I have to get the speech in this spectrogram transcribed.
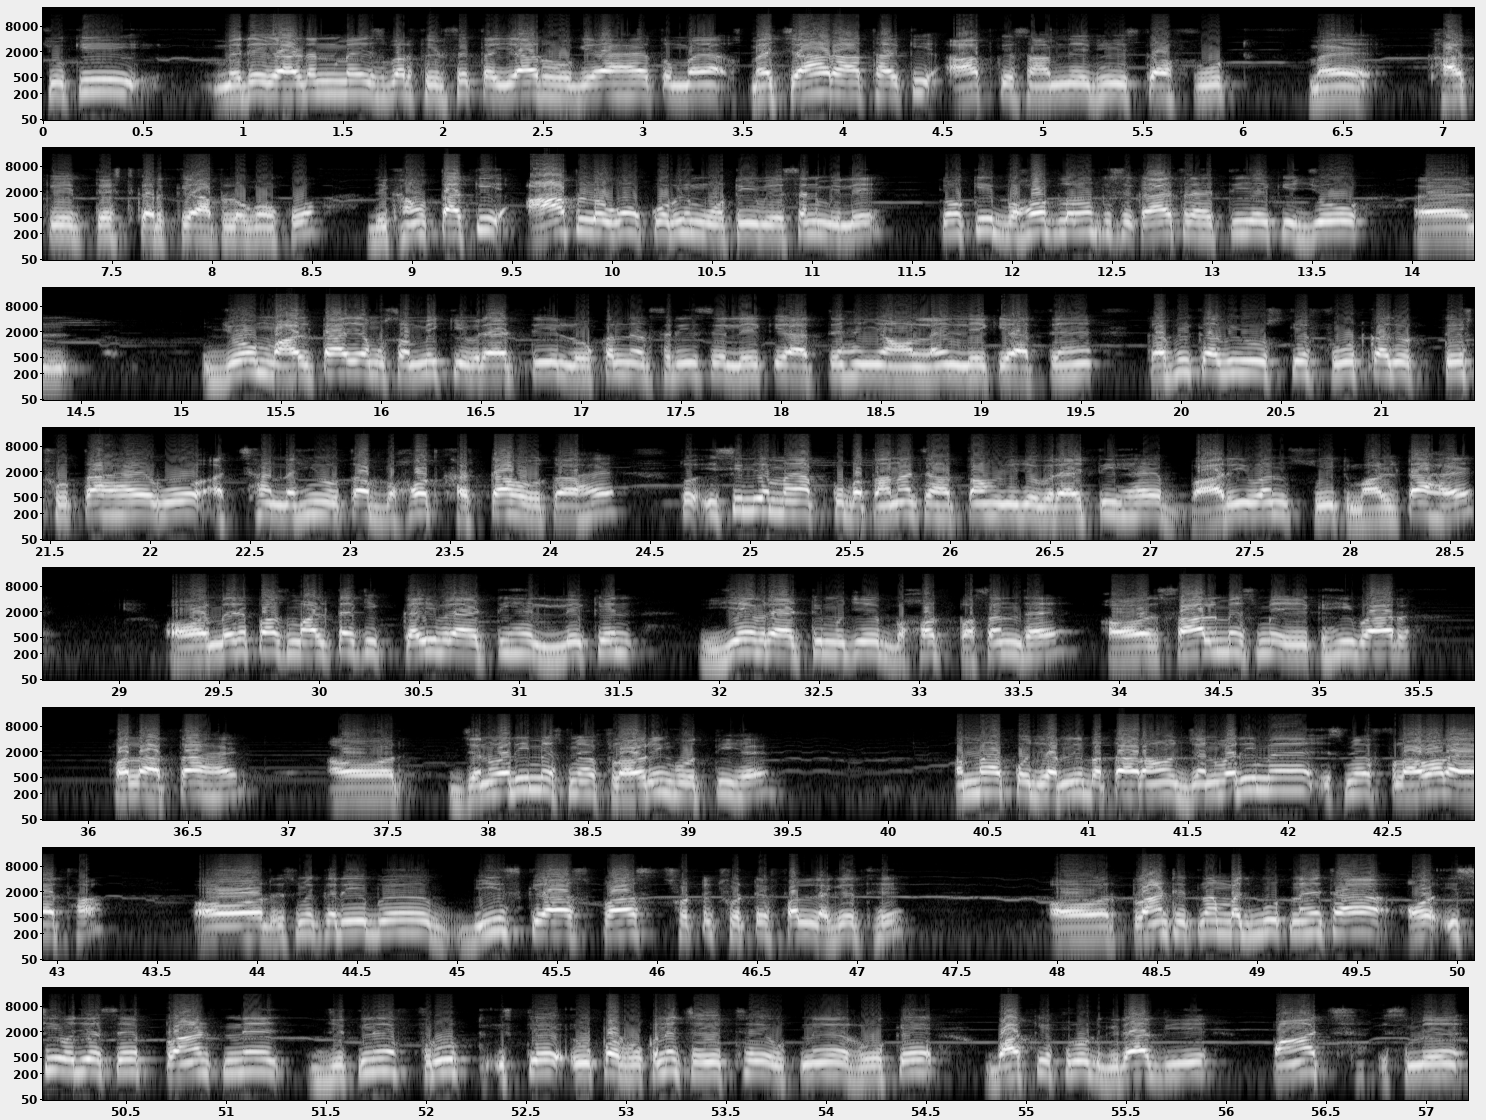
चूँकि मेरे गार्डन में इस बार फिर से तैयार हो गया है तो मैं मैं चाह रहा था कि आपके सामने भी इसका फ्रूट मैं खा के टेस्ट करके आप लोगों को दिखाऊँ, ताकि आप लोगों को भी मोटिवेशन मिले। क्योंकि बहुत लोगों की शिकायत रहती है कि जो जो माल्टा या मौसमी की वैरायटी लोकल नर्सरी से लेके आते हैं या ऑनलाइन लेके आते हैं कभी कभी उसके फ्रूट का जो टेस्ट होता है, वो अच्छा नहीं होता, बहुत खट्टा होता है। तो इसीलिए मैं आपको बताना चाहता हूँ, ये जो वैरायटी है बारी वन स्वीट माल्टा है। और मेरे पास माल्टा की कई वैरायटी हैं, लेकिन ये वैरायटी मुझे बहुत पसंद है। और साल में इसमें एक ही बार फल आता है। और जनवरी में इसमें फ्लावरिंग होती है। अब मैं आपको जर्नी बता रहा हूँ। जनवरी में इसमें फ्लावर आया था और इसमें करीब 20 के आसपास छोटे छोटे फल लगे थे और प्लांट इतना मज़बूत नहीं था और इसी वजह से प्लांट ने जितने फ्रूट इसके ऊपर रोकने चाहिए थे, उतने रोके। बाकी फ्रूट गिरा दिए। पाँच इसमें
